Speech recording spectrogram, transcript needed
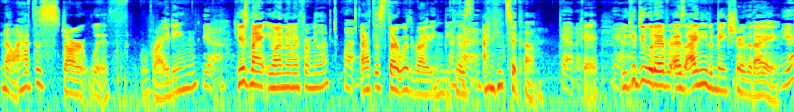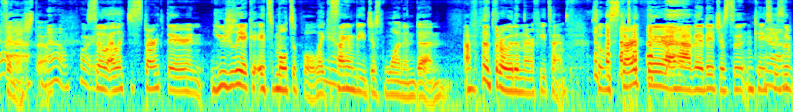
no, I have to start with writing. Yeah. Here's my you want to know my formula? What? I have to start with writing because Okay. I need to come. Got it. Okay. Yeah. We could do whatever as I need to make sure that I Yeah, finish though. no, of course. So I like to start there and usually it's multiple. Like it's not going to be just one and done. I'm going to throw it in there a few times. So we start there, I have it, it just in case he's a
